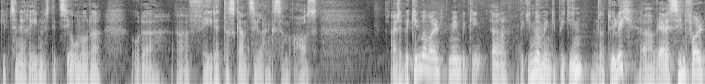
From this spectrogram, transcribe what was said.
Gibt es eine Reinvestition oder, oder äh, fadet das Ganze langsam aus? Also beginnen wir mal mit dem Beginn. Äh, beginnen wir mit dem Beginn. Natürlich äh, wäre es sinnvoll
